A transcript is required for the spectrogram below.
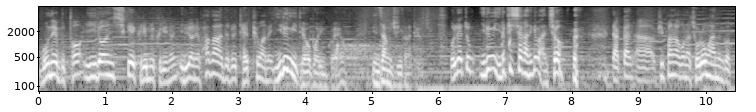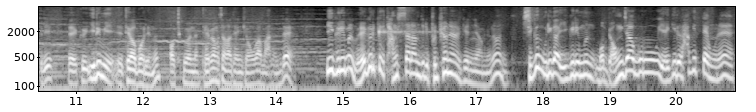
모네부터 이런 식의 그림을 그리는 일련의 화가들을 대표하는 이름이 되어버린 거예요. 인상주의가 되었죠. 원래 좀 이름이 이렇게 시작하는 게 많죠. 약간 아, 비판하거나 조롱하는 것들이 예, 그 이름이 되어버리는 어떻게 보면 대명사가 된 경우가 많은데 이 그림을 왜 그렇게 당시 사람들이 불편해하겠냐면은 지금 우리가 이 그림은 뭐 명작으로 얘기를 하기 때문에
